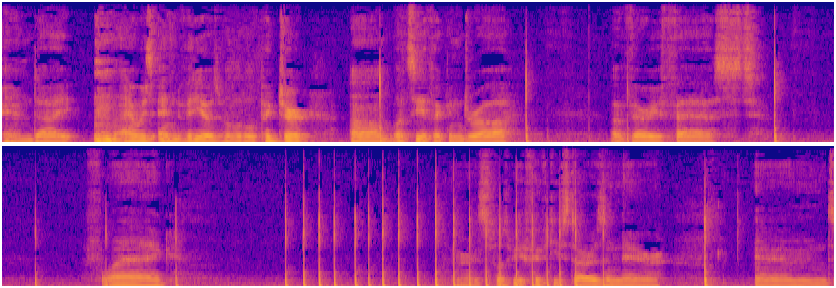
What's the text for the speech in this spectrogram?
And I, I always end videos with a little picture. Um, let's see if I can draw a very fast flag. There's supposed to be 50 stars in there. And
